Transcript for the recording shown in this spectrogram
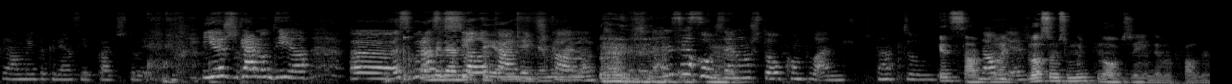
realmente a criança ia ficar destruída. Ia chegar um dia ah, a Segurança É não Social a casa e buscá-la. não sei como dizer, não estou com planos. Portanto, Quem sabe, Não não, é? mesmo. Nós somos muito novos ainda, Mafalda.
